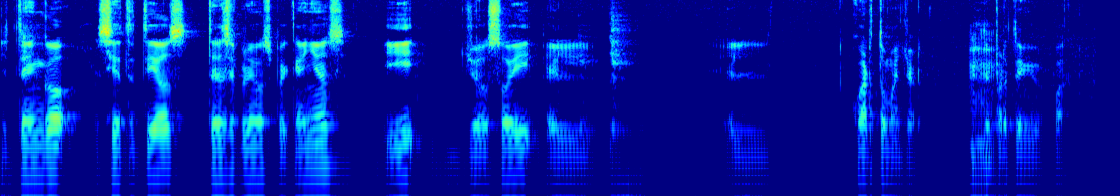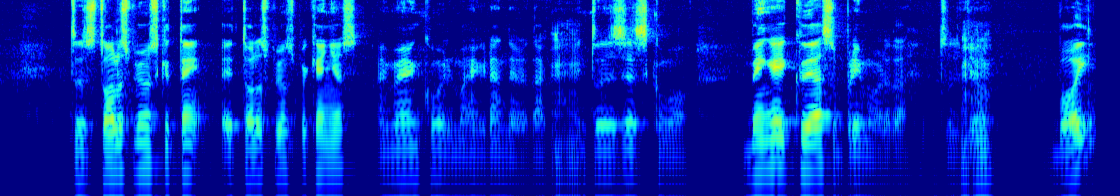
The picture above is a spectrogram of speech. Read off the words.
Yo tengo 7 tíos, 13 primos pequeños y yo soy el, el cuarto mayor de Ujú. parte de mi papá. Entonces, todos los primos que te- eh, todos los primos pequeños, a mí me ven como el más grande, ¿verdad? Ujú. Entonces es como, venga y cuida a su primo, ¿verdad? Entonces yo Ujú. voy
